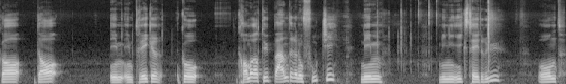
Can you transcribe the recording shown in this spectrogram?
gehe hier im, im Trigger go Kameratyp ändern auf Fuji, nehme meine XT3 und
